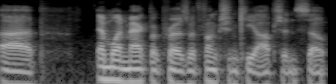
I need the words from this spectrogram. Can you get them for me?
uh, m1 macbook pros with function key options so.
